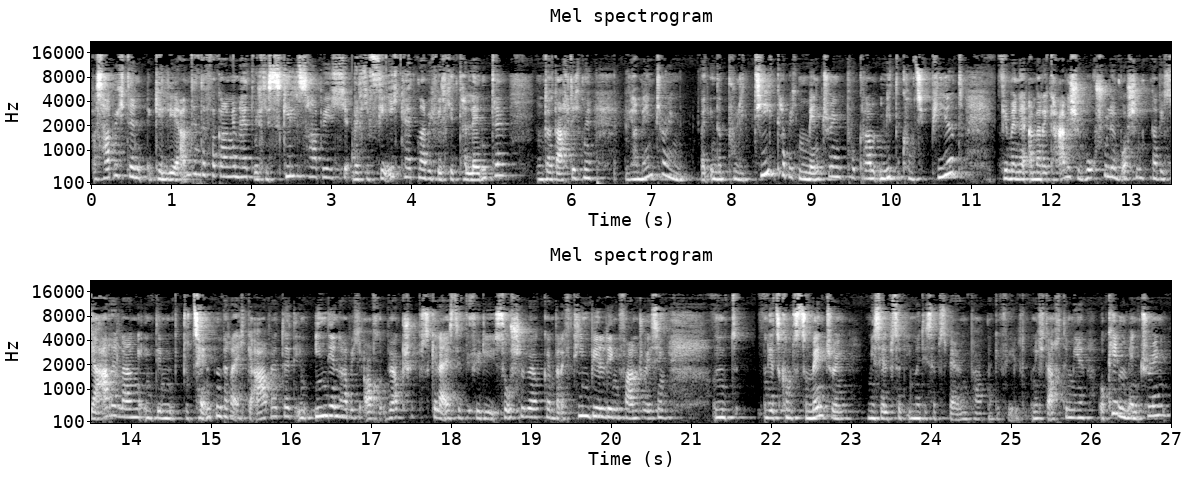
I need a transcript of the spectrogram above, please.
Was habe ich denn gelernt in der Vergangenheit? Welche Skills habe ich? Welche Fähigkeiten habe ich? Welche Talente? Und da dachte ich mir, ja, Mentoring. Weil in der Politik habe ich ein Mentoring-Programm mitkonzipiert. Für meine amerikanische Hochschule in Washington habe ich jahrelang in dem Dozentenbereich gearbeitet. In Indien habe ich auch Workshops geleistet für die Social Worker im Bereich Teambuilding, Fundraising. Und und jetzt kommt es zum Mentoring. Mir selbst hat immer dieser Sparing-Partner gefehlt. Und ich dachte mir, okay, Mentoring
